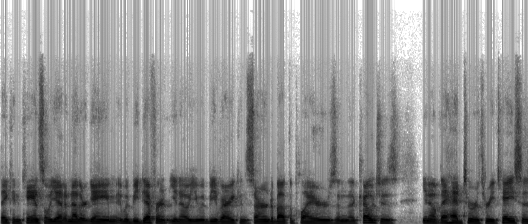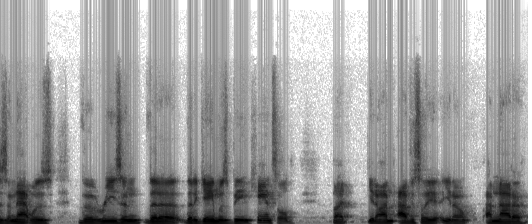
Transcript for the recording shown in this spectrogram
they can cancel yet another game. It would be different, you know. You would be very concerned about the players and the coaches. You know, if they had two or three cases and that was the reason that a that a game was being canceled. But you know, I'm obviously you know I'm not a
